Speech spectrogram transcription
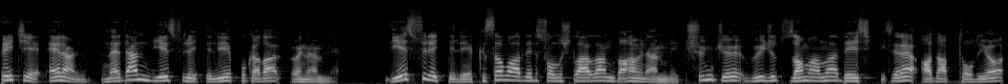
Peki Eren neden diyet sürekliliği bu kadar önemli? Diyet sürekliliği kısa vadeli sonuçlardan daha önemli. Çünkü vücut zamanla değişikliklere adapte oluyor.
